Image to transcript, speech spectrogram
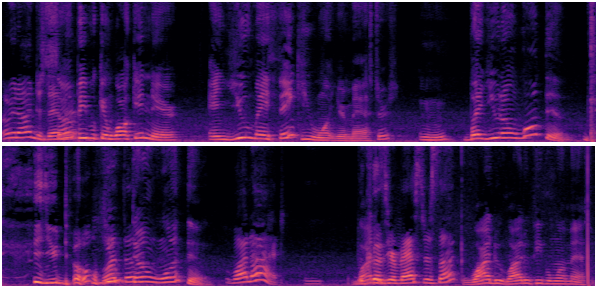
I mean, I understand. Some that. people can walk in there and you may think you want your masters, hmm but you don't want them. you don't You want them. don't want them. Why not? Why Because do, your masters suck. why do why do people want masters?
